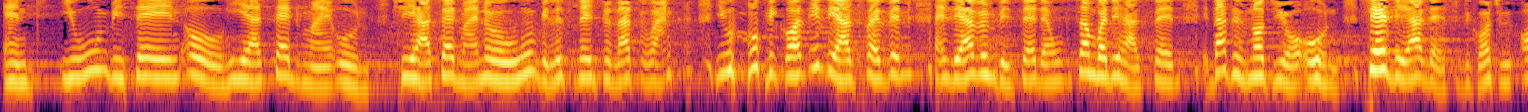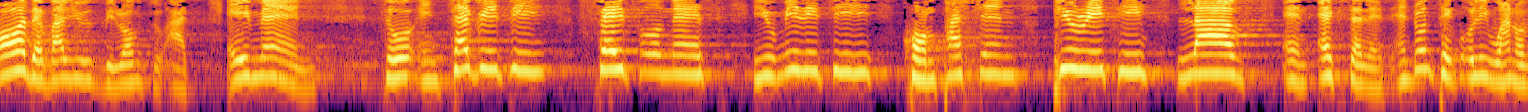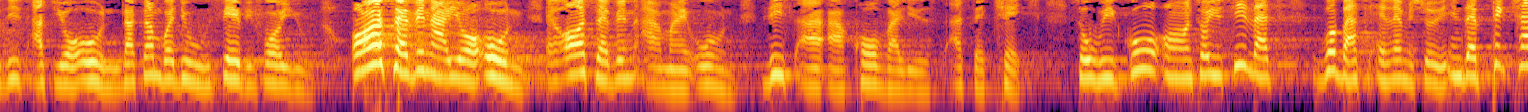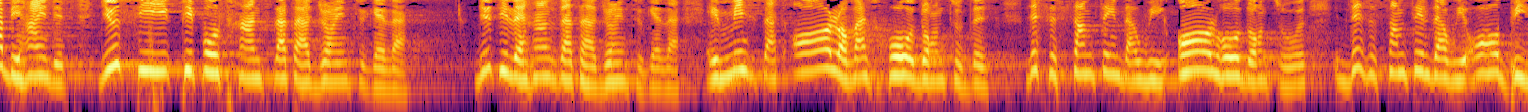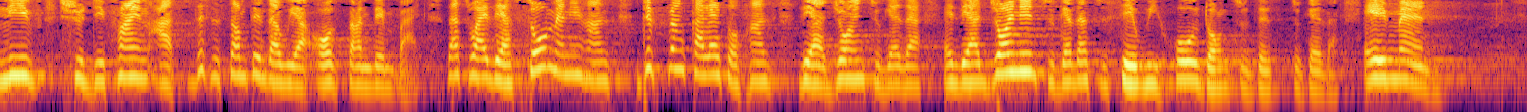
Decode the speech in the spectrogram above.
And you won't be saying, oh, he has said my own. She has said my no. We won't be listening to that one. You, because if they are seven and they haven't been said and somebody has said, that is not your own. Say the others because we, all the values belong to us. Amen. So integrity, faithfulness, humility, compassion, purity, love, and excellence. And don't take only one of these as your own that somebody will say before you. All seven are your own, and all seven are my own. These are our core values as a church. So we go on. So you see that, go back and let me show you. In the picture behind it, you see people's hands that are joined together. Do you see the hands that are joined together? It means that all of us hold on to this. This is something that we all hold on to. This is something that we all believe should define us. This is something that we are all standing by. That's why there are so many hands, different colors of hands, they are joined together and they are joining together to say we hold on to this together. Amen.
